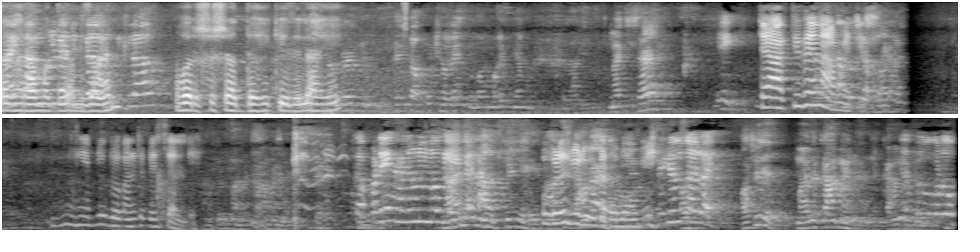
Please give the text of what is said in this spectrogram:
त्या घरामध्ये आम्ही जाऊन वर्षश्राद्ध हे केलेलं आहे. ते कापूर ठेवलंय मग मग माझी साहेब? त्या आरतीत आहे ना आम्हीची हे आपली दोघांचं बेस चालले कपडे घालून मग. उघडच व्हिडिओ करायला आम्ही व्हिडिओ चालू आहे असू दे माझं काम आहे ना काम तू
